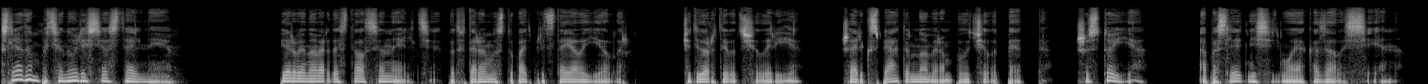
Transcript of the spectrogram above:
Следом потянулись все остальные. Первый номер достался Нельте, под вторым выступать предстоял Еллер. Четвертый вытащил Ирия, шарик с пятым номером получила Петта, шестой я, а последний, седьмой, оказалась Сиена.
